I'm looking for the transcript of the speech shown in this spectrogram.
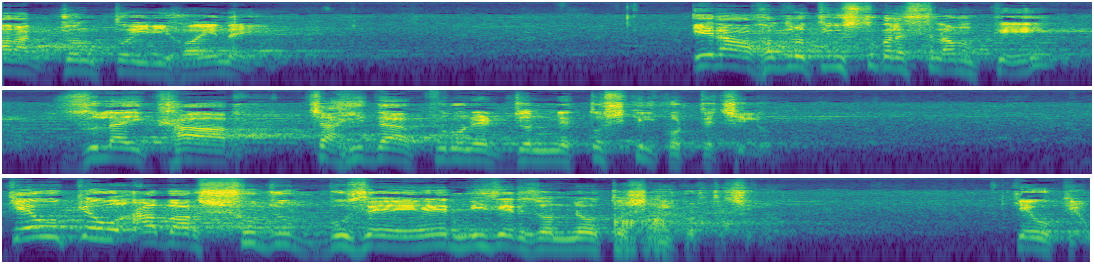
আর একজন তৈরি হয় নাই। এরা হজরত ইউসুফ আলাইসালামকে জুলাইখার চাহিদা পূরণের জন্য তশকিল করতেছিল। কেউ কেউ আবার সুযোগ বুঝে নিজের জন্যও তশকিল করতেছিল। কেউ কেউ।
